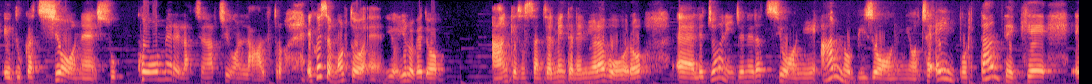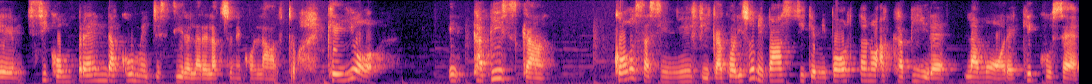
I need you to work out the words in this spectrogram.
educazione su come relazionarci con l'altro. E questo è molto, eh, io, io lo vedo anche sostanzialmente nel mio lavoro, eh, le giovani generazioni hanno bisogno, cioè è importante che eh, si comprenda come gestire la relazione con l'altro, che io eh, capisca cosa significa, quali sono i passi che mi portano a capire l'amore, che cos'è.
